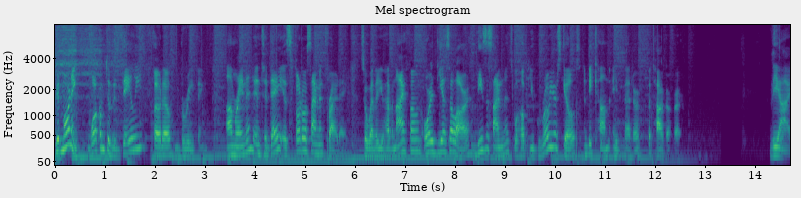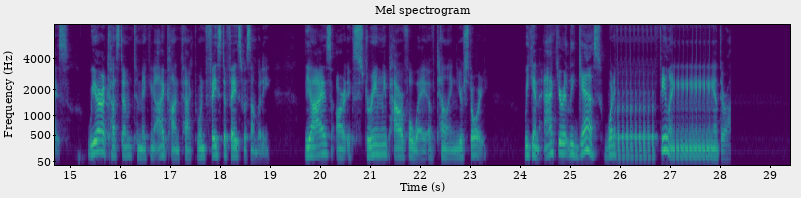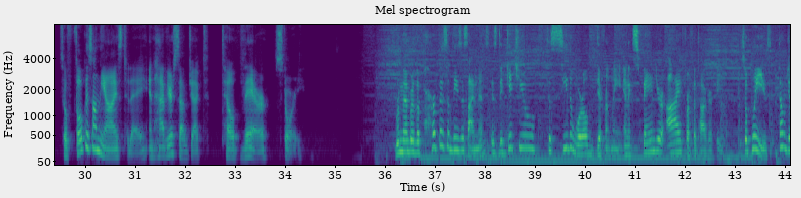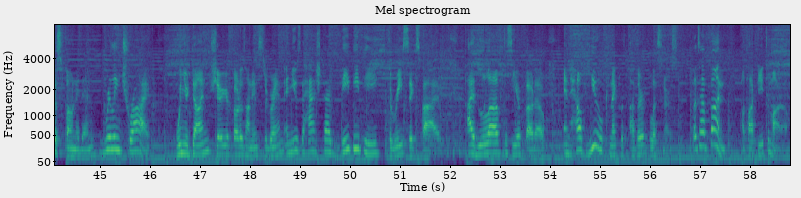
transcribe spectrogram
Good morning. Welcome to the Daily Photo Briefing. I'm Raymond, and today is Photo Assignment Friday. So, whether you have an iPhone or a DSLR, these assignments will help you grow your skills and become a better photographer. The eyes. We are accustomed to making eye contact when face to face with somebody. The eyes are an extremely powerful way of telling your story. We can accurately guess what feeling at their eyes. So focus on the eyes today and have your subject tell their story. Remember, the purpose of these assignments is to get you to see the world differently and expand your eye for photography. So please, don't just phone it in, really try. When you're done, share your photos on Instagram and use the hashtag BPP365. I'd love to see your photo and help you connect with other listeners. Let's have fun. I'll talk to you tomorrow.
